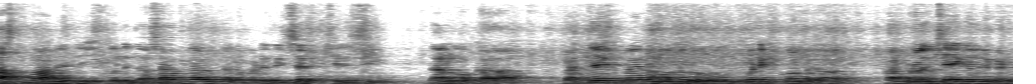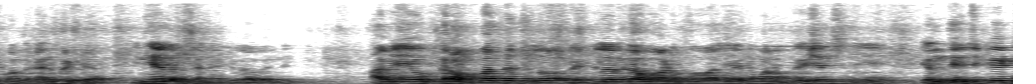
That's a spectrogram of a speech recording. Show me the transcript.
ఆస్తమా అనేది కొన్ని దశాబ్దాలు తరబడి రీసెర్చ్ చేసి దానికి ఒక ప్రత్యేకమైన మందులు ఇప్పటికి కొంతగా కంట్రోల్ చేయగలిగినట్టు కొంత కనిపెట్టారు. ఇన్హేలర్స్ అనేటివి అవన్నీ. అవి ఒక క్రమ పద్ధతిలో రెగ్యులర్గా వాడుకోవాలి అని మనం పేషెంట్స్ని ఎంత ఎడ్యుకేట్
